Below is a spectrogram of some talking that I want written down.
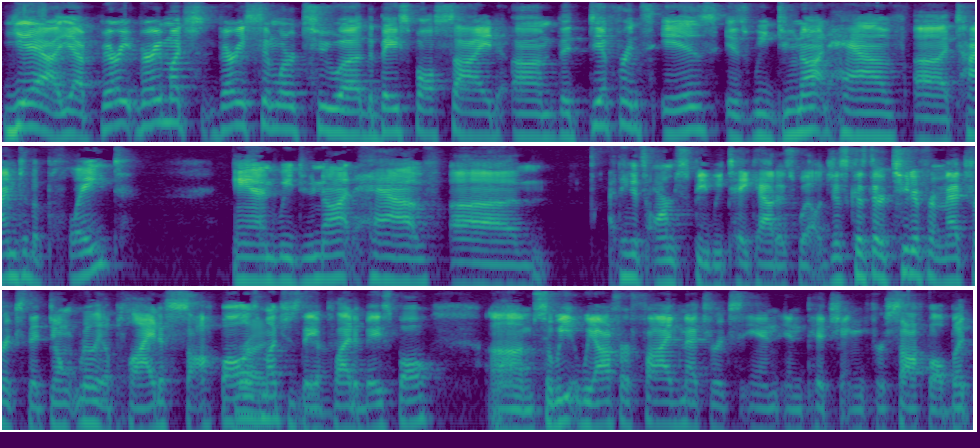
Yeah, yeah, very, very much, very similar to uh, the baseball side. Um, the difference is, is we do not have uh, time to the plate, and we do not have, um, I think it's arm speed we take out as well, just because they're two different metrics that don't really apply to softball right, as much as they yeah. apply to baseball. Um, so we we offer five metrics in in pitching for softball, but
